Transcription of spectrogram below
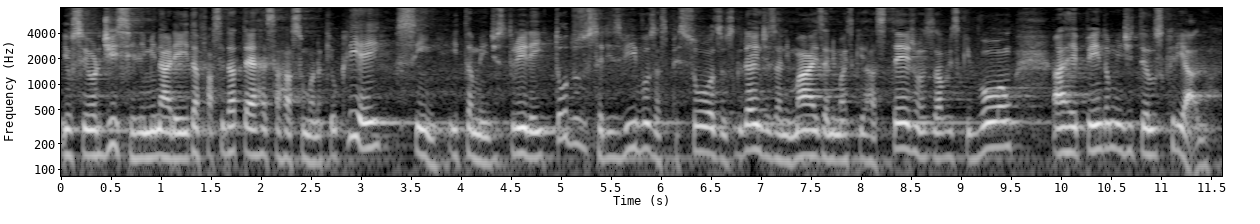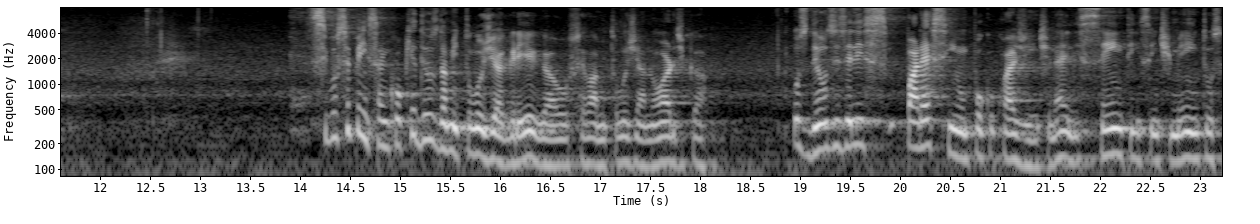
E o Senhor disse: Eliminarei da face da terra essa raça humana que eu criei, sim, e também destruirei todos os seres vivos, as pessoas, os grandes animais, animais que rastejam, as aves que voam. Arrependam-me de tê-los criado. Se você pensar em qualquer deus da mitologia grega, ou sei lá, mitologia nórdica, os deuses eles parecem um pouco com a gente, né? Eles sentem sentimentos,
